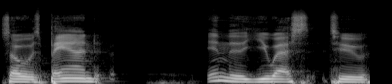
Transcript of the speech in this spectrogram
So it was banned in the US to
